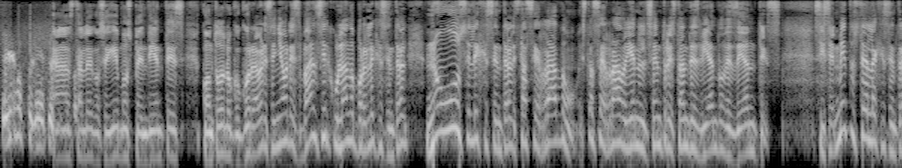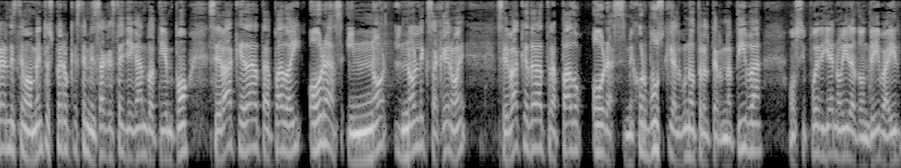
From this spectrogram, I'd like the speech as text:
Seguimos pendientes. Hasta luego, seguimos pendientes con todo lo que ocurre. A ver, señores, van circulando por el eje central. No use el eje central, está cerrado, está cerrado ya en el centro y están desviando desde antes. Si se mete usted al eje central en este momento, espero que este mensaje esté llegando a tiempo, se va a quedar atrapado ahí horas y no, no le exagero, ¿eh? Se va a quedar atrapado horas. Mejor busque alguna otra alternativa o si puede ya no ir a donde iba a ir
